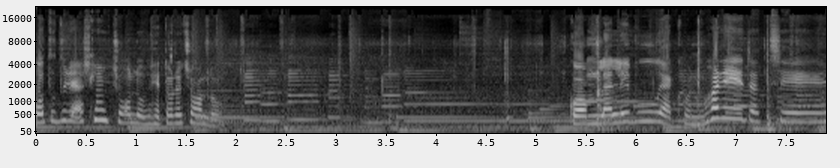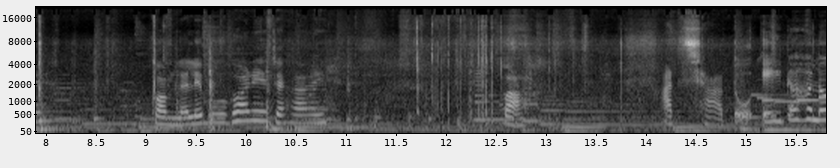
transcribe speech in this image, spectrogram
কত দূরে আসলাম? চলো, ভেতরে চলো। কমলা লেবু এখন ঘরে যাচ্ছে। কমলা লেবু ঘরে যায়। বাহ। আচ্ছা তো এইটা হলো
